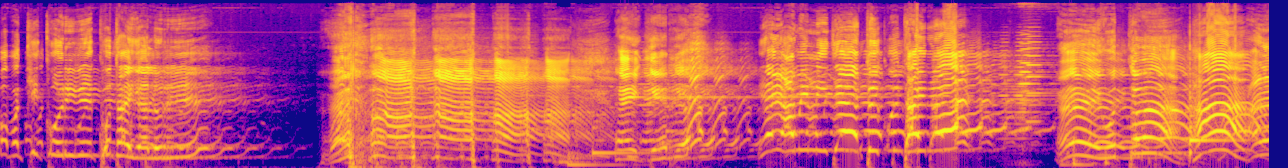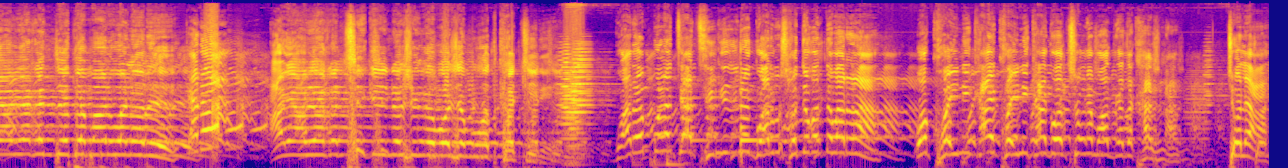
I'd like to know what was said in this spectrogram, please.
বাবা কি করি রে? কোথায় গেল রে? এই আমি নিজে তুই কোথায় রে? এই উত্তমা! হ্যাঁ। আরে আমি এখন যেতে পারব না রে। কেন? আরে আমি এখন শ্রীকৃষ্ণের সঙ্গে বসে মদ খাচ্ছি রে। গরম পড়েছে আর শ্রীকৃষ্ণ গরম সহ্য করতে পারে না। ও খৈনি খায় খৈনি খায় ওর সঙ্গে মদ খাস না। চলে আয়।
